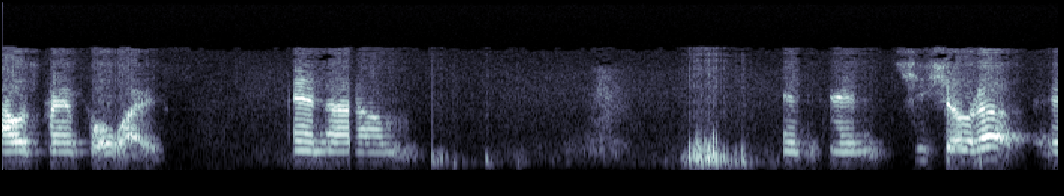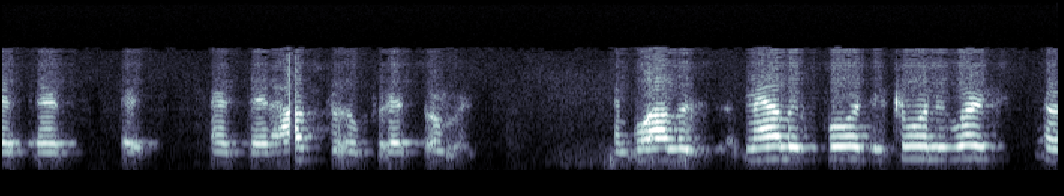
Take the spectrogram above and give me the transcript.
I was praying for a wife, and um, and and she showed up at at, at at that hospital for that summer. And boy, I look now I look forward to going to work, uh,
